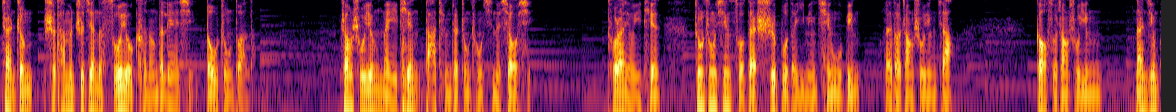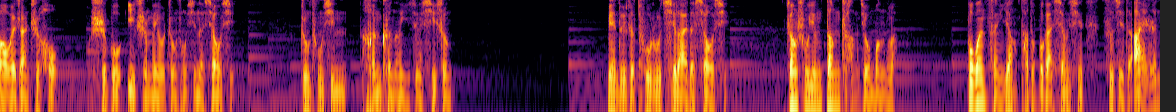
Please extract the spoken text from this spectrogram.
战争使他们之间的所有可能的联系都中断了。张淑英每天打听着钟崇新的消息。突然有一天，钟崇新所在师部的一名勤务兵来到张淑英家，告诉张淑英，南京保卫战之后，师部一直没有钟崇新的消息。钟崇新很可能已经牺牲。面对着突如其来的消息，张淑英当场就懵了。不管怎样，她都不敢相信自己的爱人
